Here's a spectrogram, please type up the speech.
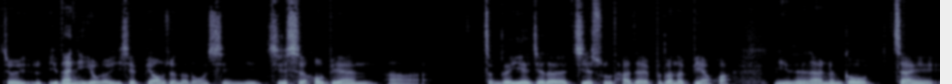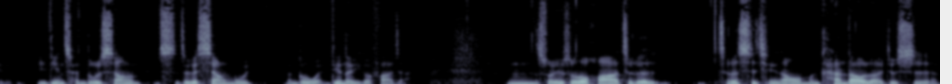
就一旦你有了一些标准的东西，你即使后边啊整个业界的技术它在不断的变化，你仍然能够在一定程度上使这个项目能够稳定的一个发展。嗯，所以说的话，这个。这个事情让我们看到了，就是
